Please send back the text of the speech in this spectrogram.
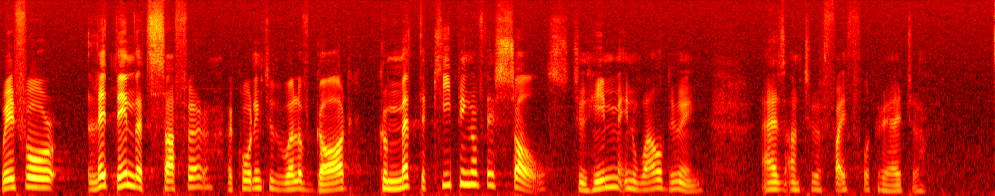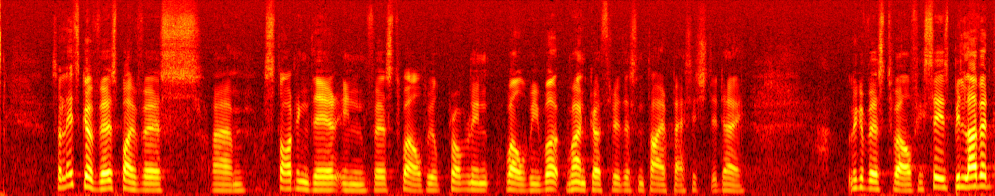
Wherefore, let them that suffer according to the will of God commit the keeping of their souls to Him in well doing, as unto a faithful Creator. So let's go verse by verse, um, starting there in verse 12. We'll probably, well, we won't go through this entire passage today. Look at verse 12. He says, Beloved,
